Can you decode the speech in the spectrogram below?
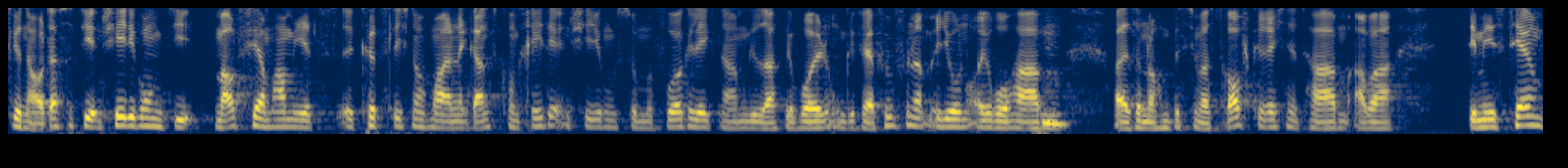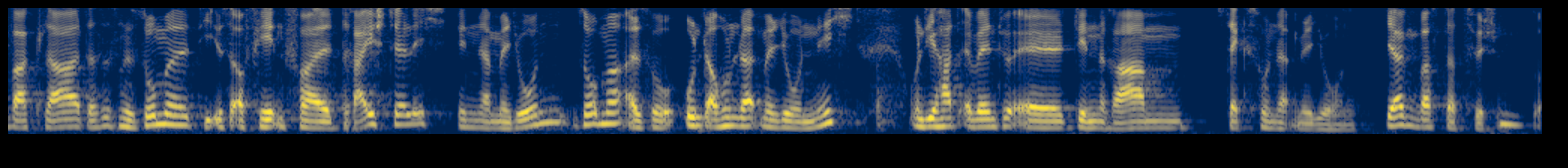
Genau, das ist die Entschädigung. Die Mautfirmen haben jetzt äh, kürzlich nochmal eine ganz konkrete Entschädigungssumme vorgelegt und haben gesagt, wir wollen ungefähr 500 Millionen Euro haben, mhm. weil sie noch ein bisschen was draufgerechnet haben. Aber dem Ministerium war klar, das ist eine Summe, die ist auf jeden Fall dreistellig in der Millionensumme, also unter 100 Millionen nicht. Und die hat eventuell den Rahmen 600 Millionen. Irgendwas dazwischen. Mhm. So.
